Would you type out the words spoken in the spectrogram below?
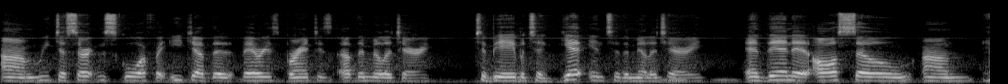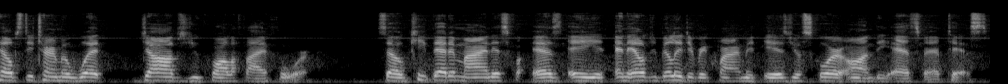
um, reach a certain score for each of the various branches of the military to be able to get into the military. And then it also um, helps determine what jobs you qualify for. So keep that in mind as, as a, an eligibility requirement is your score on the ASVAB test.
